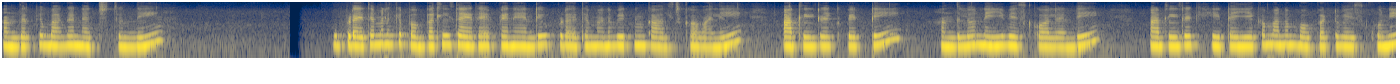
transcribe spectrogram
అందరికీ బాగా నచ్చుతుంది. ఇప్పుడైతే మనకి బొబ్బట్లు తయారైపోయినాయండి. ఇప్పుడైతే మనం వీటిని కాల్చుకోవాలి. అట్ల రేక్ పెట్టి అందులో నెయ్యి వేసుకోవాలండి. అట్ల రేక్ హీట్ అయ్యాక మనం బొబ్బట్టు వేసుకుని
